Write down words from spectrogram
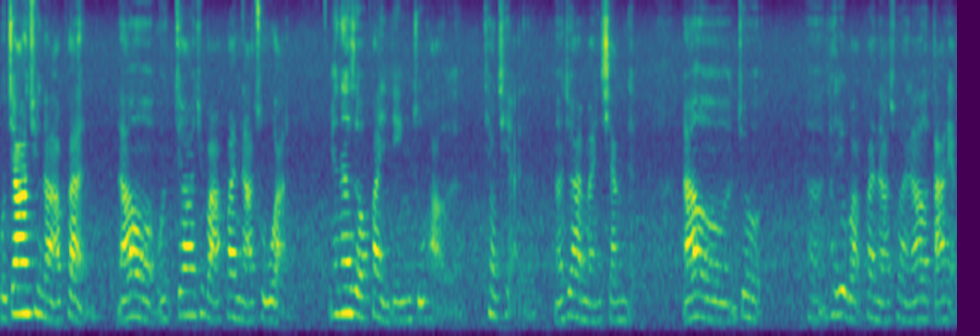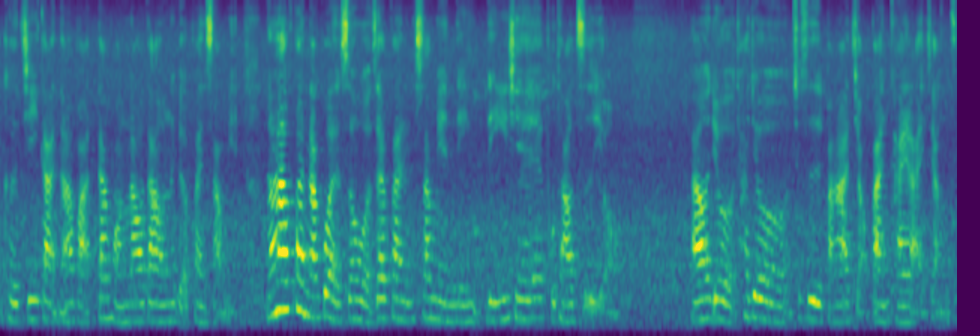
我叫他去拿饭，然后我叫他去把饭拿出来，因为那时候饭已经煮好了，跳起来了，然后就还蛮香的。然后就，嗯，他就把饭拿出来，然后打两颗鸡蛋，然后把蛋黄捞到那个饭上面。然后他饭拿过来的时候，我在饭上面淋淋一些葡萄籽油，然后就他就就是把它搅拌开来这样子。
